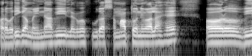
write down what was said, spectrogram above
फरवरी का महीना भी लगभग पूरा समाप्त होने वाला है और वी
